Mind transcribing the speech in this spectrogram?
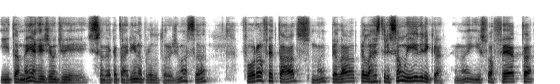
e também a região de, de Santa Catarina, produtora de maçã, foram afetados né, pela, pela restrição hídrica, né, e isso afeta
